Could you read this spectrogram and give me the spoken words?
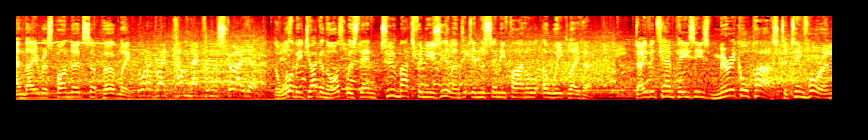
and they responded superbly. What a great comeback from Australia. The Wallaby juggernaut was then too much for New Zealand in the semi final a week later. David Campese's miracle pass to Tim Horan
